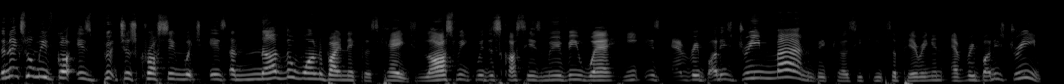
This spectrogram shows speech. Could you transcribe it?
The next one we've got is Butcher's Crossing, which is another one by Nicolas Cage. Last week we discussed his movie where he is everybody's dream man because he keeps appearing in everybody's dream.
